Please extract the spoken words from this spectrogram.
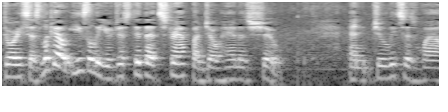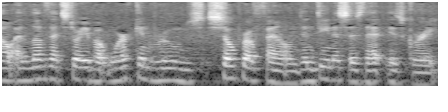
Dory says, Look how easily you just did that strap on Johanna's shoe. And Julie says, Wow, I love that story about work and rooms, so profound. And Dina says, That is great.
